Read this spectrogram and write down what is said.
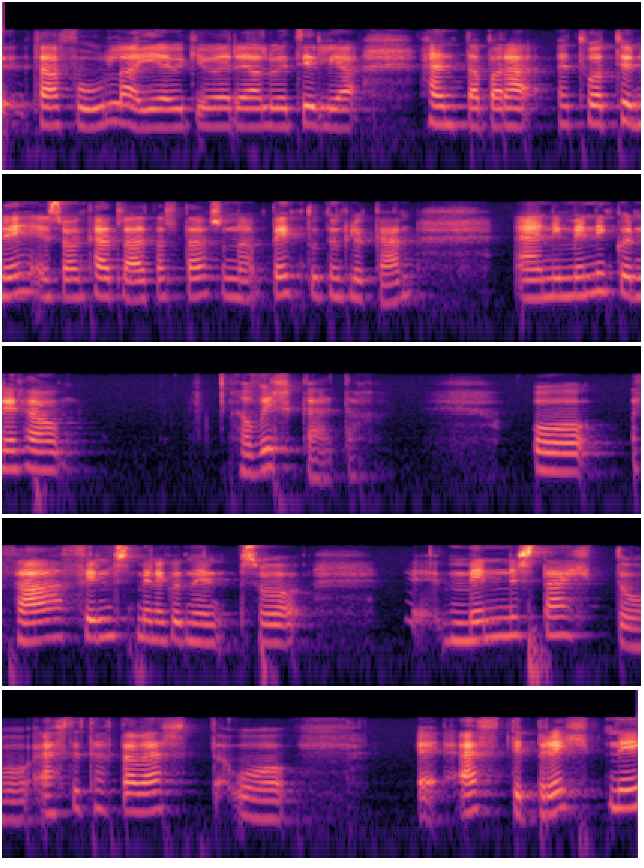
það fúl að ég hef ekki verið alveg til í að henda bara tótunni eins og hann kallaði þetta alltaf svona beint út um klukkan en í minningunni þá, þá virkaði þetta. Og það finnst mér einhvern veginn svo eh, minnistætt og eftirtaktavert og eh, eftir breytni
